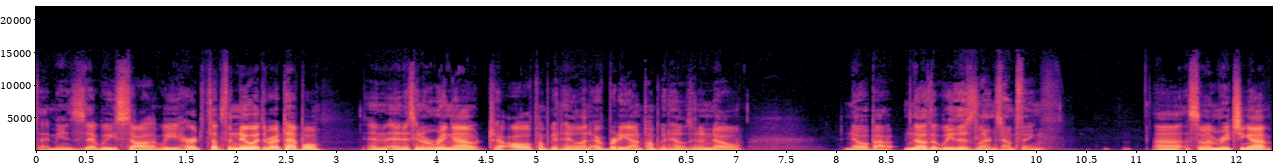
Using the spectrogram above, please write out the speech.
that means that we saw we heard something new at the Red Temple, and and it's gonna ring out to all of Pumpkin Hill, and everybody on Pumpkin Hill is gonna know know about know that we just learned something. Uh, so I'm reaching up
